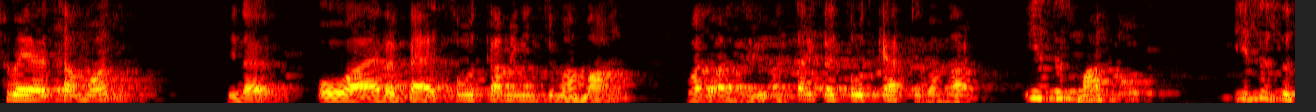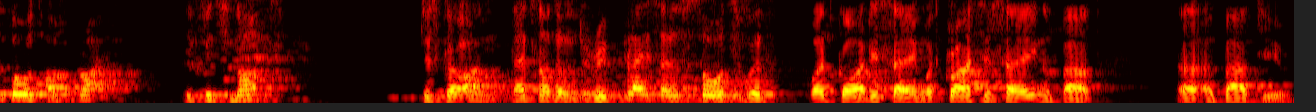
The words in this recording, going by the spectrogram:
swear at someone, you know, or I have a bad thought coming into my mind. What do I do? I take that thought captive. I'm like, is this my thought? Is this the thought of Christ? If it's not, just go on. That's not a, replace those thoughts with what God is saying, what Christ is saying about uh, about you.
